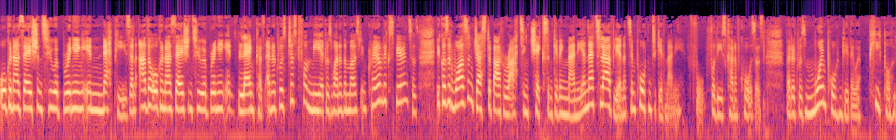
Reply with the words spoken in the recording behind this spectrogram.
organisations who were bringing in nappies, and other organisations who were bringing in blankets, and it was just for me, it was one of the most incredible experiences because it wasn't just about writing checks and giving money, and that's lovely, and it's important to give money for, for these kind of causes. But it was more importantly, there were people who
